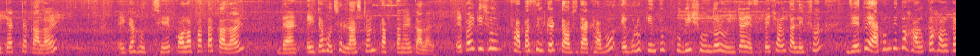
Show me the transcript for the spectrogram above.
এটা একটা কালার এটা হচ্ছে কলাপাতা কালার দেন এইটা হচ্ছে লাস্ট অন কাফতানের কালার এরপর কিছু ফাপা সিল্কের টপস দেখাবো। এগুলো কিন্তু খুবই সুন্দর উইন্টার স্পেশাল কালেকশন যেহেতু এখন কিন্তু হালকা হালকা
